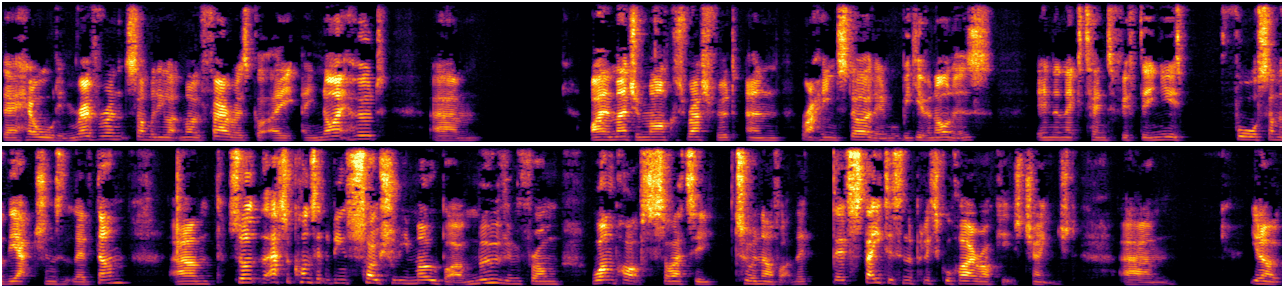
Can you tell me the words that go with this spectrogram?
they're held in reverence. Somebody like Mo Farah's got a, a knighthood. Um, I imagine Marcus Rashford and Raheem Sterling will be given honours in the next 10 to 15 years for some of the actions that they've done. Um, so that's a concept of being socially mobile, moving from one part of society to another. Their, their status in the political hierarchy has changed. Um, you know,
